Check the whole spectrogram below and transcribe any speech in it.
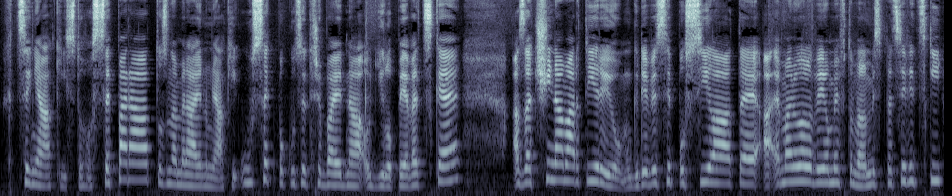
chci nějaký z toho separát, to znamená jenom nějaký úsek, pokud se třeba jedná o dílo pěvecké. A začíná martyrium, kdy vy si posíláte, a Emanuel Viom je v tom velmi specifický,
